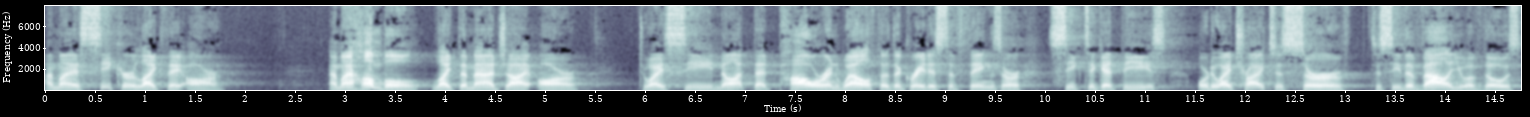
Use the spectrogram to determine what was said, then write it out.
Am I a seeker like they are? Am I humble like the Magi are? Do I see not that power and wealth are the greatest of things or seek to get these? Or do I try to serve, to see the value of those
